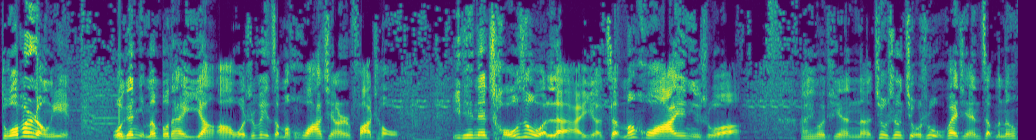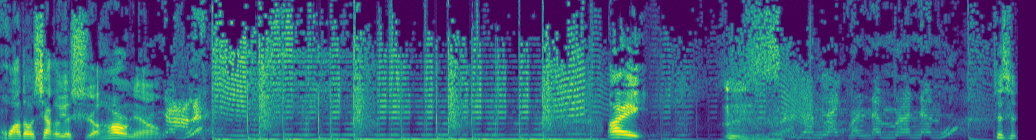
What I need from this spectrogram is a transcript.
多不容易。我跟你们不太一样啊，我是为怎么花钱而发愁，一天天愁死我了。哎呀，怎么花呀？你说，哎呦我天哪，就剩九十五块钱，怎么能花到下个月十号呢？哎。Them. 这是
